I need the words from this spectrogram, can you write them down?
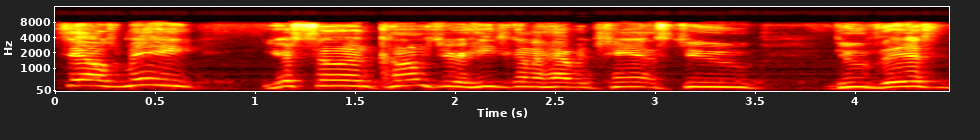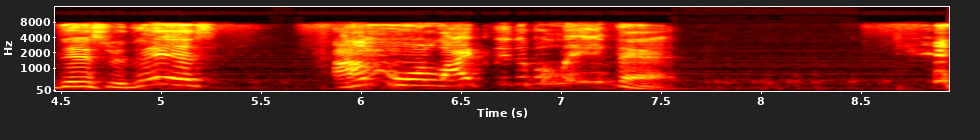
tells me your son comes here, he's going to have a chance to do this, this, or this, I'm more likely to believe that.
